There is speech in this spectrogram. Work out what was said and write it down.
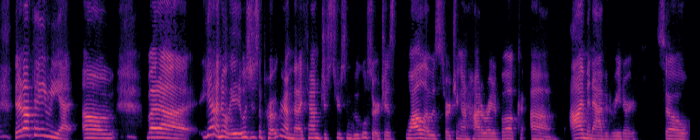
they're not paying me yet um but uh yeah no it was just a program that i found just through some google searches while i was searching on how to write a book um i'm an avid reader so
